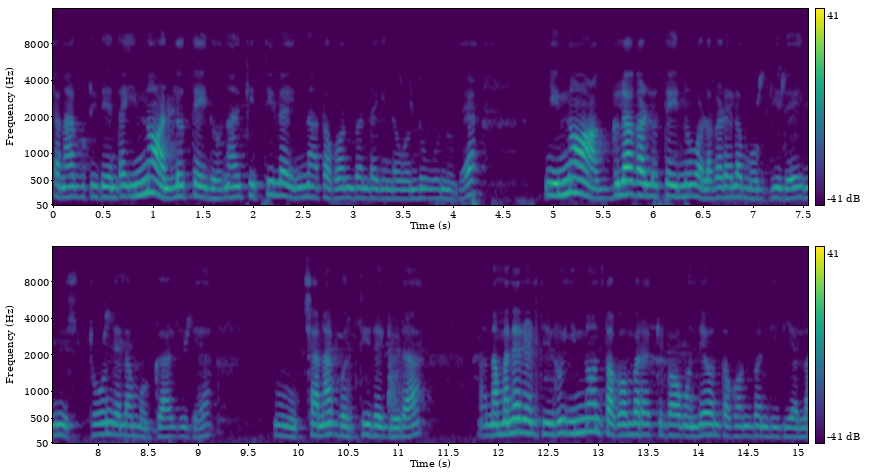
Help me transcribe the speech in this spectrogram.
ಚೆನ್ನಾಗಿ ಬಿಟ್ಟಿದೆ ಅಂತ ಇನ್ನೂ ಅಳ್ಳುತ್ತೆ ಇದು. ನಾನು ಕಿತ್ತಿಲ್ಲ, ಇನ್ನೂ ತೊಗೊಂಡು ಬಂದಾಗಿಂದ ಒಂದು ಹೂನುವೆ. ಇನ್ನೂ ಅಗ್ಲಗಳ್ಳುತ್ತೆ ಇನ್ನೂ ಒಳಗಡೆ ಎಲ್ಲ ಮೊಗ್ಗಿದೆ, ಇನ್ನೂ ಇಷ್ಟೊಂದೆಲ್ಲ ಮೊಗ್ಗಾಗಿದೆ. ಚೆನ್ನಾಗಿ ಬರ್ತಿದೆ ಗಿಡ. ನಮ್ಮ ಮನೇಲಿ ಹೇಳ್ತಿದ್ರು ಇನ್ನೊಂದು ತೊಗೊಂಬರೋಕ್ಕಿಲ್ವಾ? ಒಂದೇ ಒಂದು ತೊಗೊಂಡು ಬಂದಿದೆಯಲ್ಲ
